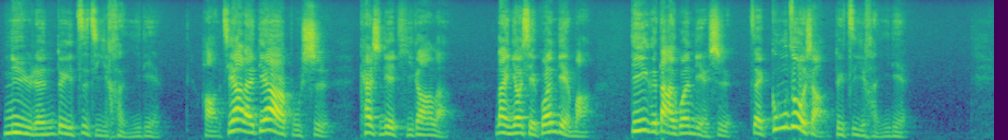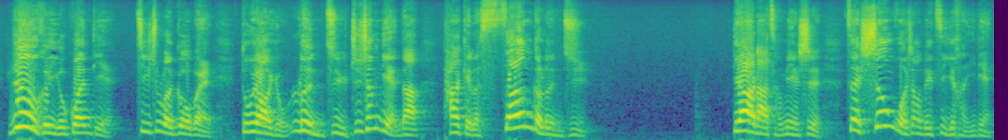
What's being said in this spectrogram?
女人对自己狠一点。好，接下来第二步是开始列提纲了。那你要写观点吗？第一个大观点是在工作上对自己狠一点。任何一个观点，记住了各位，都要有论据支撑点的。他给了三个论据。第二大层面是在生活上对自己狠一点，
